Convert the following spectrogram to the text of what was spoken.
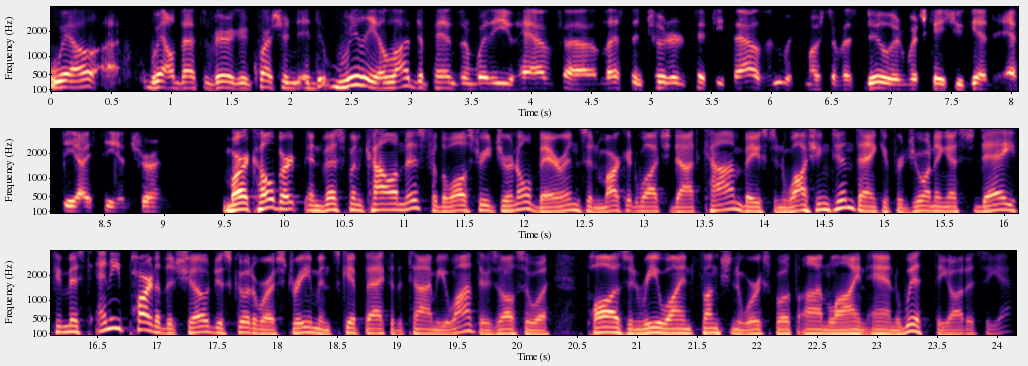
Well, uh, well, that's a very good question. It really a lot depends on whether you have uh, less than two hundred fifty thousand, which most of us do, in which case you get FDIC insurance. Mark Hulbert, investment columnist for the Wall Street Journal, Barron's, and MarketWatch.com, based in Washington. Thank you for joining us today. If you missed any part of the show, just go to our stream and skip back to the time you want. There's also a pause and rewind function that works both online and with the Audacy app.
